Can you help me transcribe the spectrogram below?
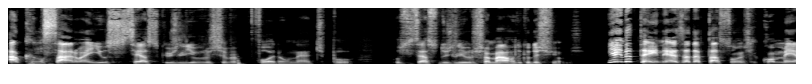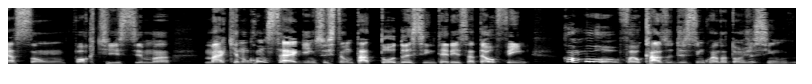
alcançaram aí o sucesso que os livros foram, né? Tipo, o sucesso dos livros foi maior do que o dos filmes. E ainda tem, né, as adaptações que começam fortíssima, mas que não conseguem sustentar todo esse interesse até o fim, como foi o caso de 50 Tons de Cinza.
